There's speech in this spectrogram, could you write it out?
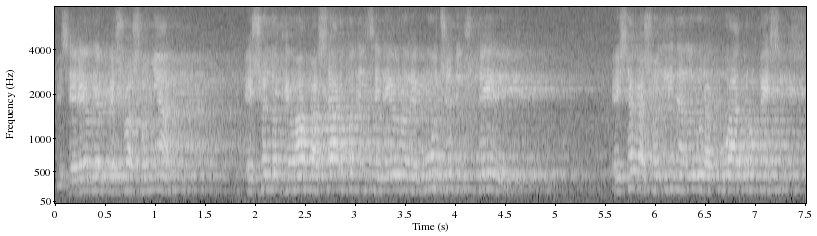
Mi cerebro empezó a soñar. Eso es lo que va a pasar con el cerebro de muchos de ustedes. Esa gasolina dura cuatro meses.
